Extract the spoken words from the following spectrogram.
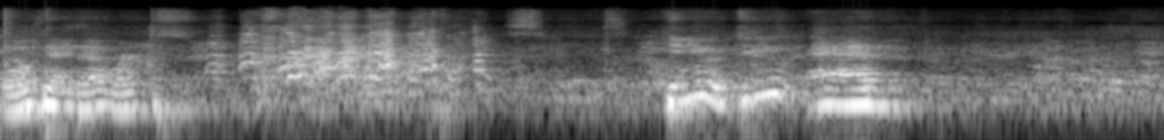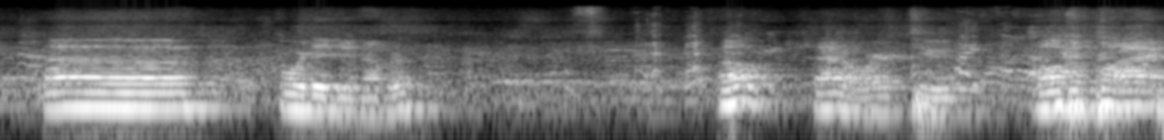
Okay, that works. Can you can you add uh four-digit number? Oh, that'll work too. Multiply,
